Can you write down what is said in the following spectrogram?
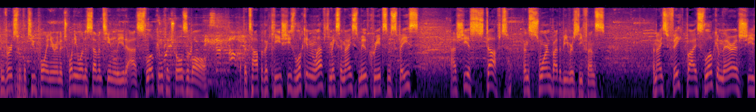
converts with a two-pointer in a 21 17 lead as Slocum controls the ball. At the top of the key, she's looking left, makes a nice move, creates some space as she is stuffed and swarmed by the Beavers defense. A nice fake by Slocum there as she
